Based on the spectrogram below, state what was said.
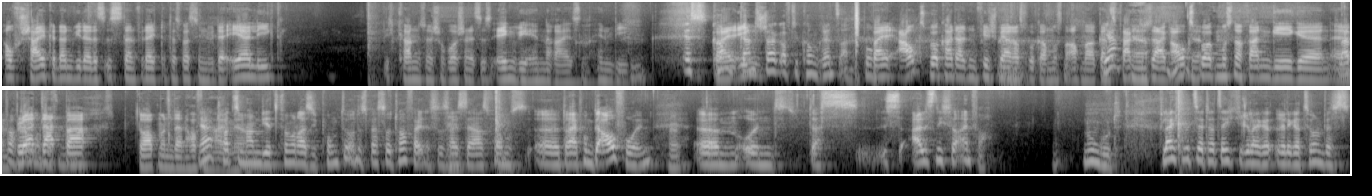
auf Schalke dann wieder, das ist dann vielleicht das, was ihnen wieder eher liegt. Ich kann es mir schon vorstellen, es ist irgendwie hinreißen, hinbiegen. es kommt weil ganz stark auf die Konkurrenz an. Punkt. Weil Augsburg hat halt ein viel schwereres Programm, muss man auch mal ganz Ja. faktisch Ja. sagen. Augsburg muss noch ran gegen ähm, Gladbach, Gladbach, Dortmund, und dann Ja, Hoffenheim. trotzdem haben die jetzt 35 Punkte und das bessere Torverhältnis. Das heißt, der HSV muss äh, drei Punkte aufholen. Ähm, und das ist alles nicht so einfach. Nun gut. Vielleicht wird es ja tatsächlich die Relega Relegation das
